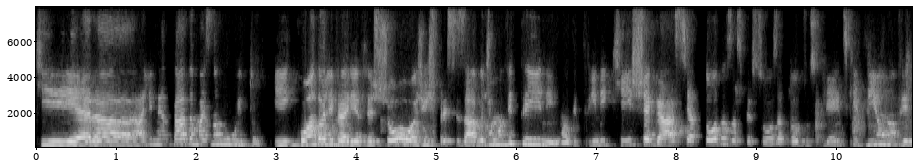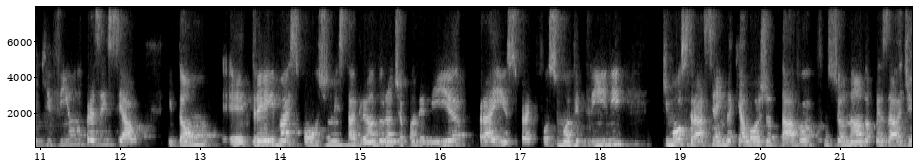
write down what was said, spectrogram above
que era alimentada, mas não muito. E quando a livraria fechou, a gente precisava de uma vitrine, uma vitrine que chegasse a todas as pessoas, a todos os clientes que vinham no, que vinham no presencial. Então, entrei mais forte no Instagram durante a pandemia para isso, para que fosse uma vitrine que mostrasse ainda que a loja estava funcionando, apesar de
